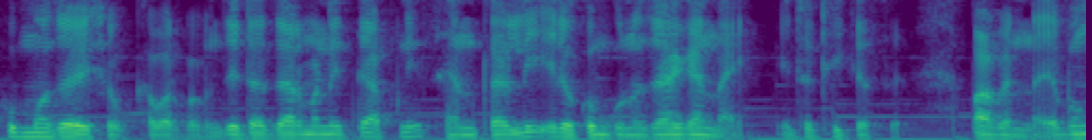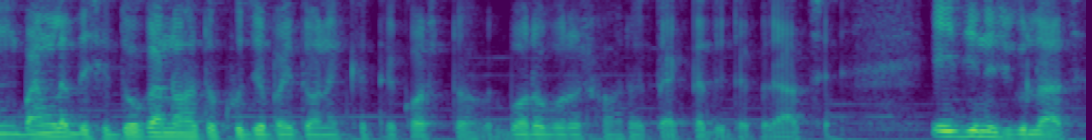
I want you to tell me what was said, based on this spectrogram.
খুব মজা এইসব খাবার পাবেন। যেটা জার্মানিতে আপনি সেন্ট্রালি এরকম কোনো জায়গা নাই, এটা ঠিক আছে, পাবেন না। এবং বাংলাদেশি দোকানও হয়তো খুঁজে পাইতে অনেক ক্ষেত্রে কষ্ট হবে, বড় বড় শহরে তো একটা, দুইটা করে আছে। এই জিনিসগুলো আছে।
